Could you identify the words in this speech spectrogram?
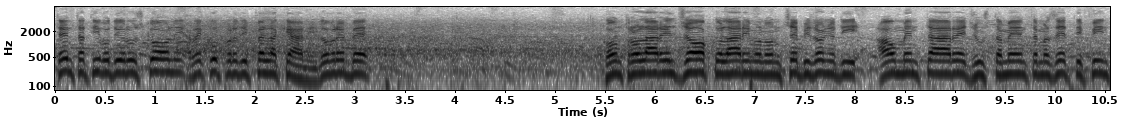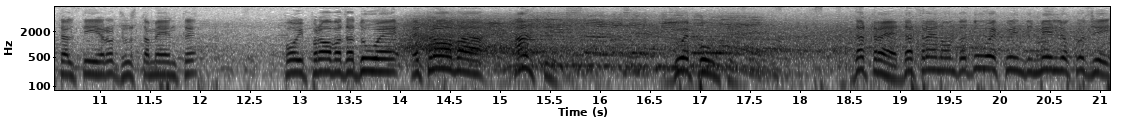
tentativo di Rusconi, recupero di Pellacani, dovrebbe controllare il gioco, l'Arimo non c'è bisogno di aumentare, giustamente Masetti finta il tiro, giustamente, poi prova da due e trova, anzi, due punti, da tre, da tre non da due, quindi meglio così.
